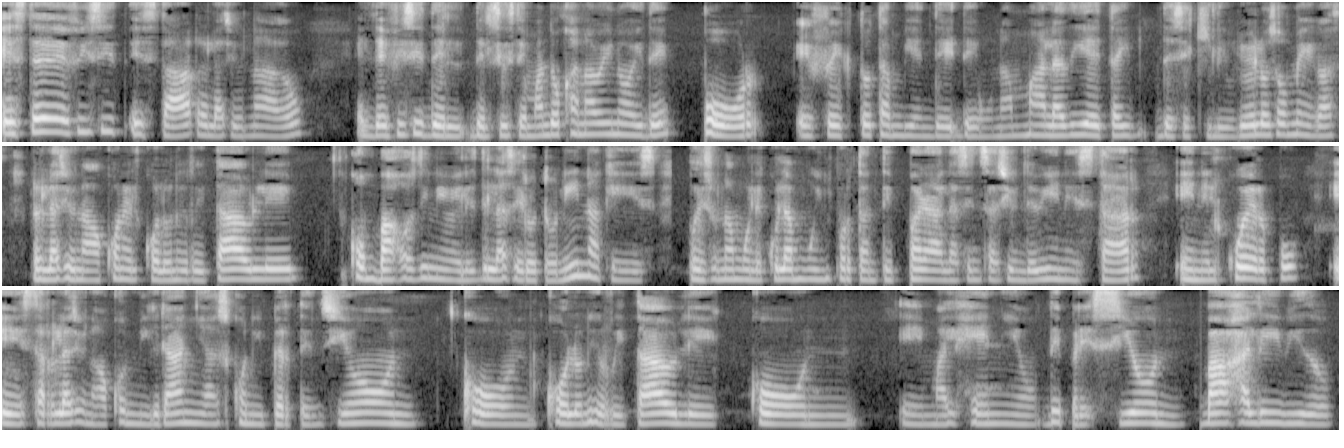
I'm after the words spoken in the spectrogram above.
Este déficit está relacionado, el déficit del, sistema endocannabinoide, por efecto también de, de, una mala dieta y desequilibrio de los omegas relacionado con el colon irritable, con bajos niveles de la serotonina, que es pues una molécula muy importante para la sensación de bienestar en el cuerpo, eh, está relacionado con migrañas, con hipertensión, con colon irritable, con eh, mal genio, depresión, baja libido,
